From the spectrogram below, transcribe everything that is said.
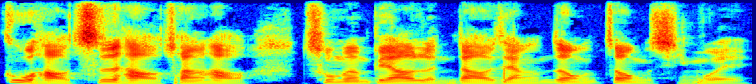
顾好吃好穿好，出门不要冷到这样这种这种行为，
